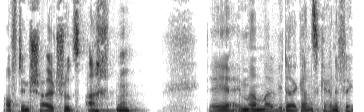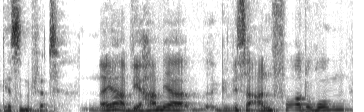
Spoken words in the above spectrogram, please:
auf den Schallschutz achten? Der ja immer mal wieder ganz gerne vergessen wird. Naja, wir haben ja gewisse Anforderungen.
